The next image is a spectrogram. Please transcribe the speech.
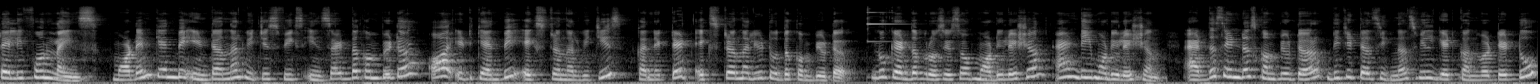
telephone lines. Modem can be internal which is fixed inside the computer or it can be external which is connected externally to the computer. Look at the process of modulation and demodulation. At the sender's computer, digital signals will get converted to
